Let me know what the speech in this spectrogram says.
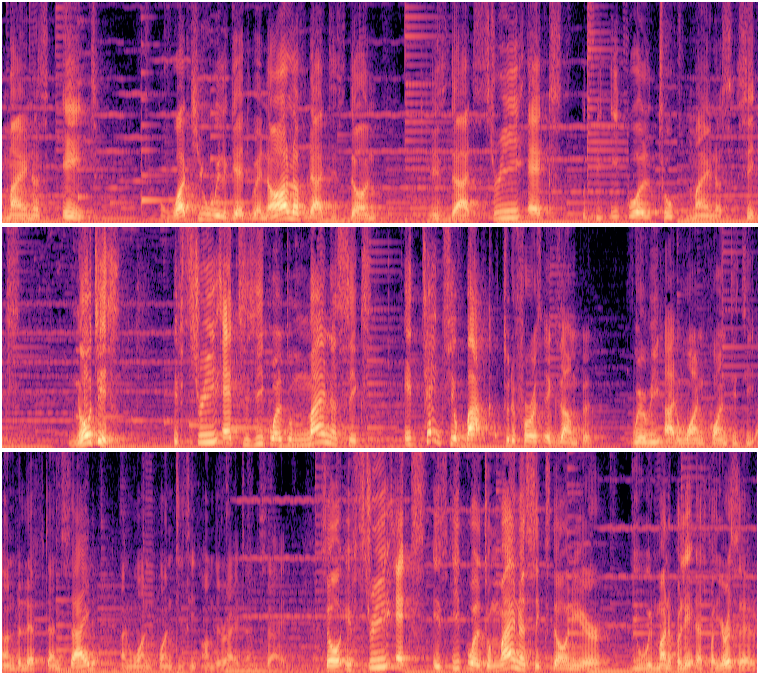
minus 8. What you will get when all of that is done is that 3x would be equal to minus 6. Notice, if 3x is equal to minus 6, it takes you back to the first example where we had one quantity on the left hand side and one quantity on the right hand side. So if 3x is equal to minus 6 down here, you will manipulate that for yourself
